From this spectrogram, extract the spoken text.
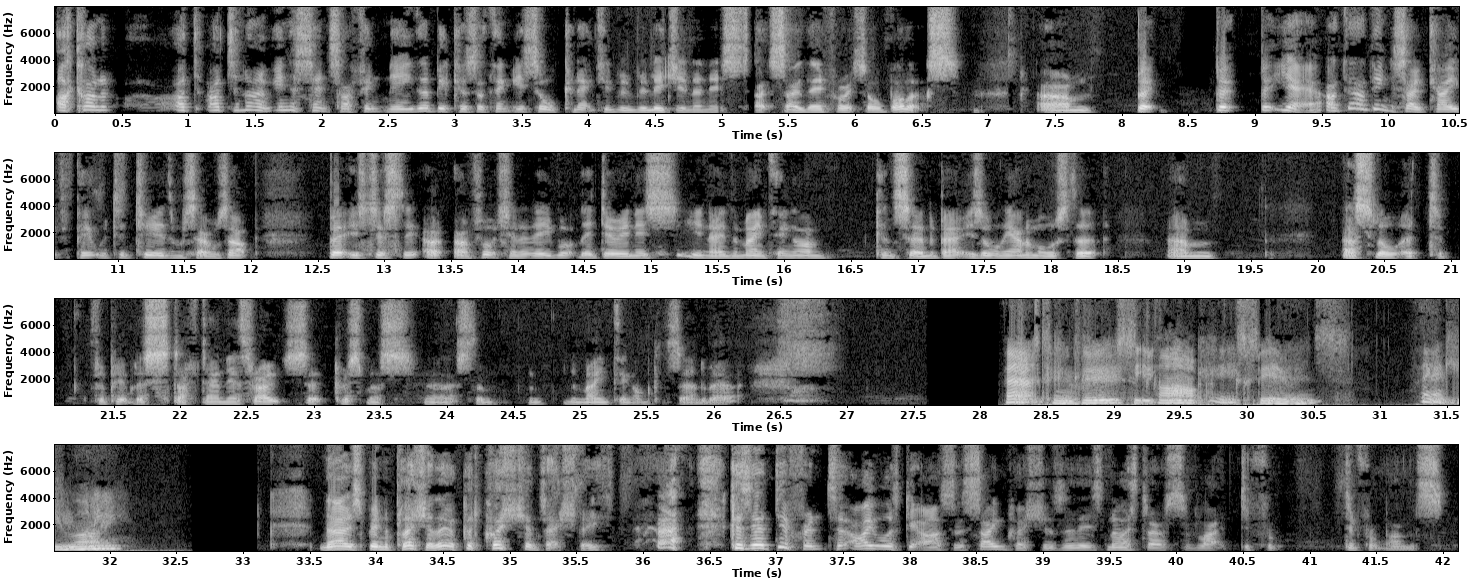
I kind of, I, I don't know. In a sense, I think neither because I think it's all connected with religion, and it's so therefore it's all bollocks. Um, but but but yeah, I, I, think it's okay for people to cheer themselves up. But it's just uh, unfortunately, what they're doing is, you know, the main thing I'm concerned about is all the animals that um, are slaughtered to, for people to stuff down their throats at Christmas. Uh, that's the the main thing I'm concerned about. That concludes the Arque experience. Thank you, Ronnie. No, it's been a pleasure. They are good questions, actually, because they're different. I always get asked the same questions, and it's nice to have some like different, different ones.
